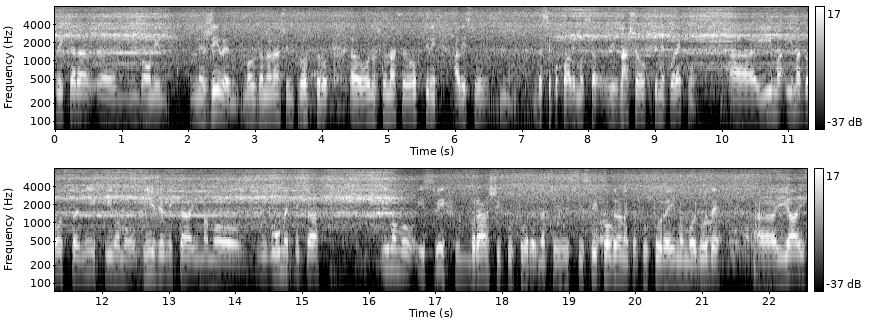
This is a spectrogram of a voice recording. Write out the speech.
slikara, oni ne žive možda na našem prostoru, e, odnosno u našoj opštini, ali su, da se pohvalimo, sa, iz naše opštine poreklom. A, ima, ima dosta njih, imamo književnika, imamo umetnika, imamo iz svih branši kulture, znači iz svih ogranaka kulture imamo ljude ja ih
